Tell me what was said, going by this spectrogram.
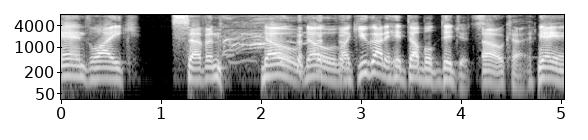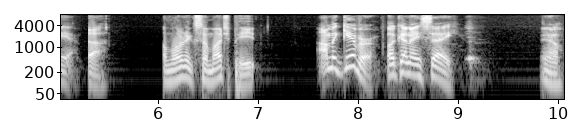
and like, Seven. no, no, like you got to hit double digits. oh, okay. Yeah, yeah, yeah. Ah, I'm learning so much, Pete. I'm a giver. What can I say? You know.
